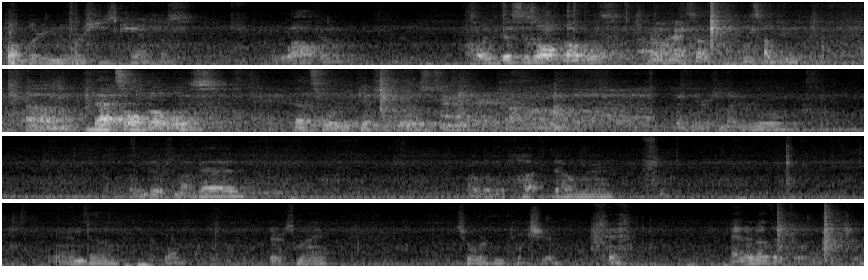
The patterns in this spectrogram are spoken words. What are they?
Butler University's campus. Welcome. So this is all bubbles. Oh, hi. What's up? What's up, dude? Um, that's all bubbles. That's where the kitchen goes to. Um, and here's my room. And there's my bed. My little hut down there. And uh, yeah, there's my Jordan picture. and another Jordan picture.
